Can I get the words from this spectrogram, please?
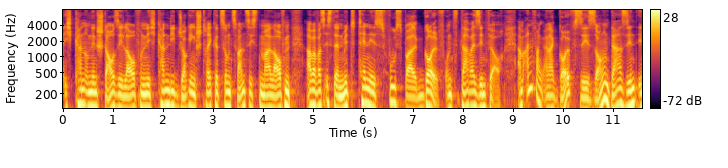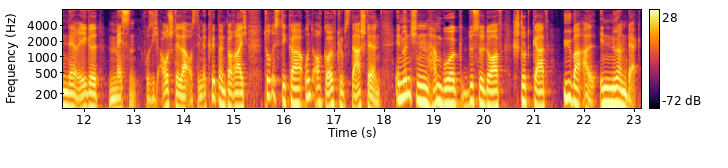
ich kann um den Stausee laufen, ich kann die Joggingstrecke zum 20. Mal laufen. Aber was ist denn mit Tennis, Fußball, Golf? Und dabei sind wir auch. Am Anfang einer Golfsaison, da sind in der Regel Messen, wo sich Aussteller aus dem Equipmentbereich, Touristiker und auch Golfclubs darstellen. In München, Hamburg, Düsseldorf, Stuttgart, überall in Nürnberg.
